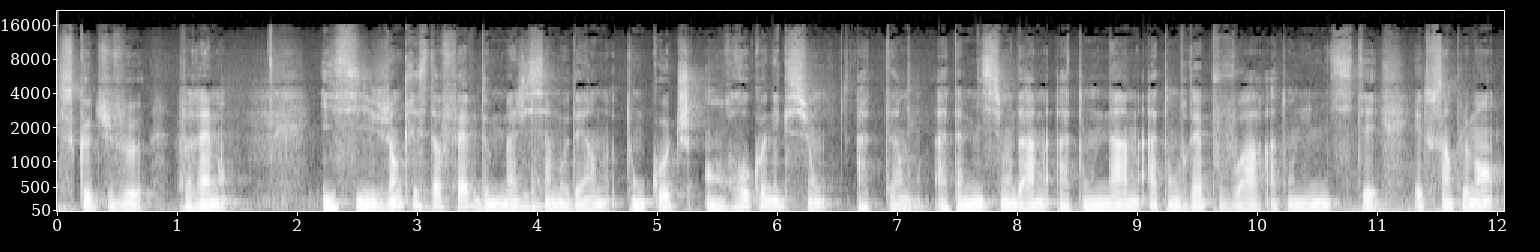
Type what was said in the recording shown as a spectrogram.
ce que tu veux vraiment. Ici Jean-Christophe F de Magicien Moderne, ton coach en reconnexion à, à ta mission d'âme, à ton âme, à ton vrai pouvoir, à ton unicité et tout simplement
